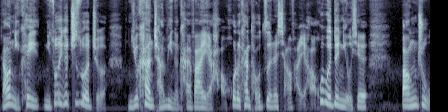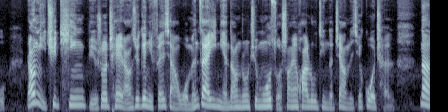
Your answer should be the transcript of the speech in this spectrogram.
然后你可以，你作为一个制作者，你就看产品的开发也好，或者看投资人的想法也好，会不会对你有些帮助？然后你去听，比如说陈彦良去跟你分享我们在一年当中去摸索商业化路径的这样的一些过程，那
